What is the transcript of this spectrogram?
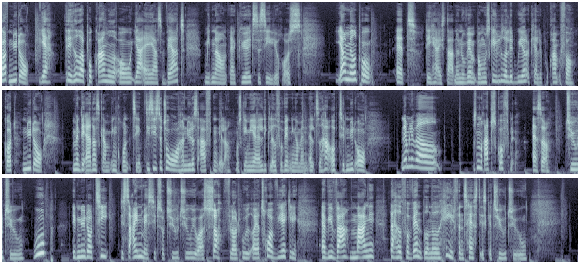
Godt nytår. Ja, det hedder programmet, og jeg er jeres vært. Mit navn er Gyrit Cecilie Ross. Jeg er med på, at det her i starten af november måske lyder lidt weird at kalde et program for Godt Nytår, men det er der skam en grund til. De sidste to år har nytårsaften, eller måske mere alle de glade forventninger, man altid har op til et nyt år, nemlig været sådan ret skuffende. Altså 2020. Whoop! Et nyt år 10. Designmæssigt så 2020 jo også så flot ud, og jeg tror virkelig, at vi var mange, der havde forventet noget helt fantastisk af 2020.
